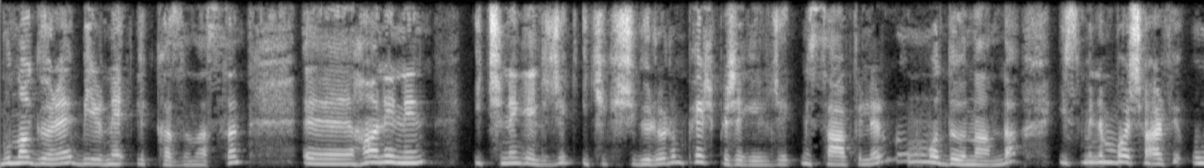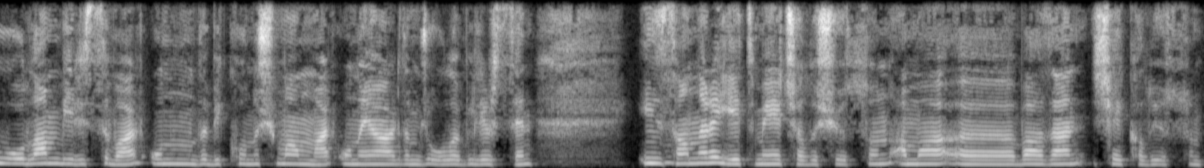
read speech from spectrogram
buna göre bir netlik kazanasın. Ee, hanenin içine gelecek iki kişi görüyorum. Peş peşe gelecek misafirlerim. Ummadığın anda isminin baş harfi U olan birisi var. Onunla da bir konuşmam var. Ona yardımcı olabilirsin insanlara yetmeye çalışıyorsun ama e, bazen şey kalıyorsun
